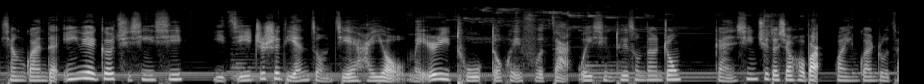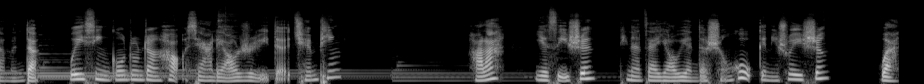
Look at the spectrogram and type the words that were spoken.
相关的音乐歌曲信息以及知识点总结，还有每日一图都会附在微信推送当中。感兴趣的小伙伴欢迎关注咱们的微信公众账号“瞎聊日语”的全拼。好啦，夜色已深，Tina 在遥远的神户跟你说一声晚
